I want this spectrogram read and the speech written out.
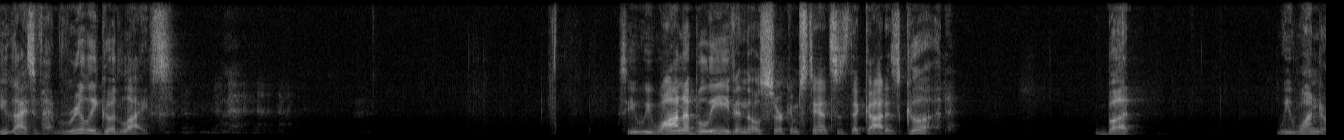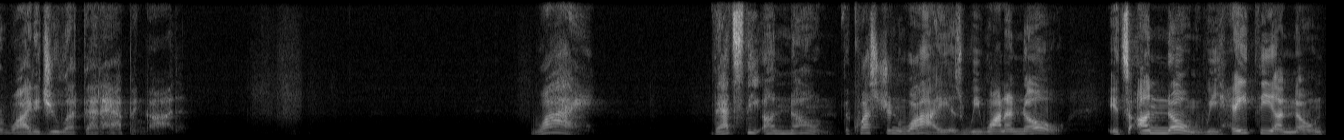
You guys have had really good lives. See, we want to believe in those circumstances that God is good, but we wonder why did you let that happen, God? Why? That's the unknown. The question why is we want to know. It's unknown. We hate the unknown.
